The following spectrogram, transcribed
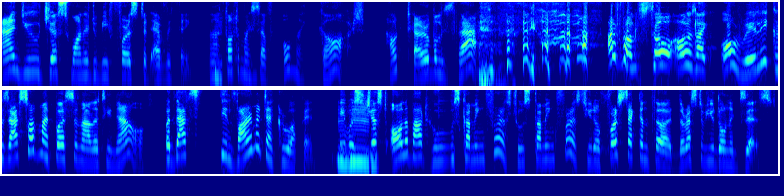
and you just wanted to be first at everything. And I thought to mm-hmm. myself, oh my gosh, how terrible is that? I felt so, I was like, oh, really? Because that's not my personality now. But that's the environment I grew up in. It mm-hmm. was just all about who's coming first, who's coming first, you know, first, second, third. The rest of you don't exist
